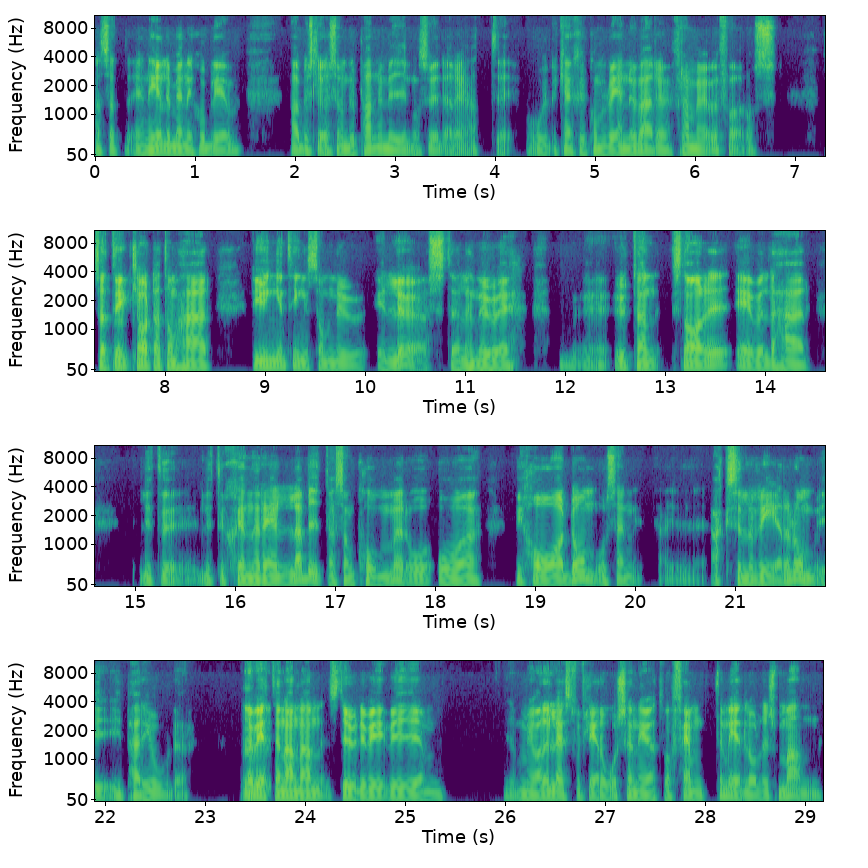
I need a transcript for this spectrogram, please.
alltså att en hel del människor blev arbetslösa under pandemin och så vidare. Att, eh, och det kanske kommer bli ännu värre framöver för oss. Så att det är mm. klart att de här, det är ju ingenting som nu är löst eller nu är, utan snarare är väl det här lite, lite generella bitar som kommer och, och vi har dem och sen accelererar dem i, i perioder. Jag mm. vet en annan studie vi, vi om jag hade läst för flera år sedan, är att var femte medelålders man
